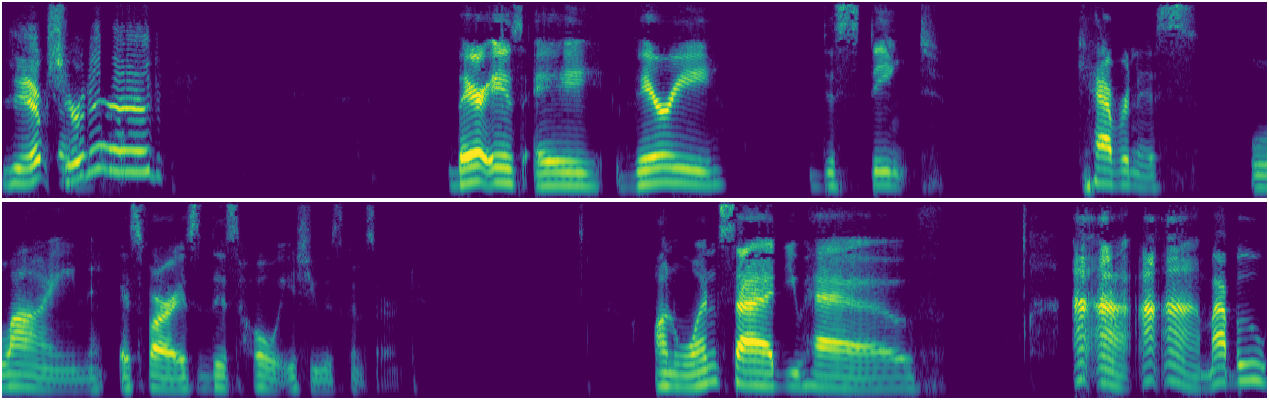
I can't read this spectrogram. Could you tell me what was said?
yep sure did There is a very distinct cavernous line as far as this whole issue is concerned. On one side, you have uh-uh, uh-uh, my boo,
